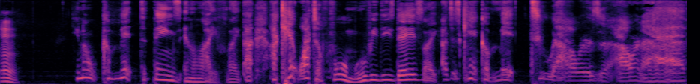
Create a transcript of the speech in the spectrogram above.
Mm. You know, commit to things in life. Like I, I can't watch a full movie these days. Like I just can't commit two hours or hour and a half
